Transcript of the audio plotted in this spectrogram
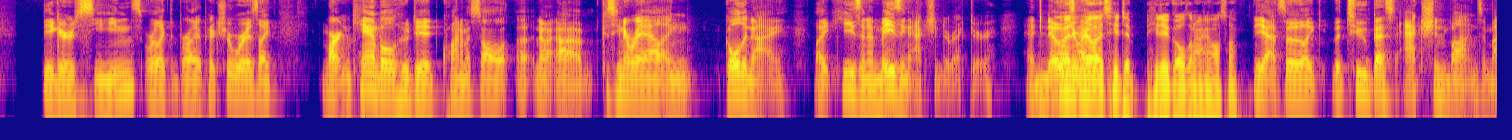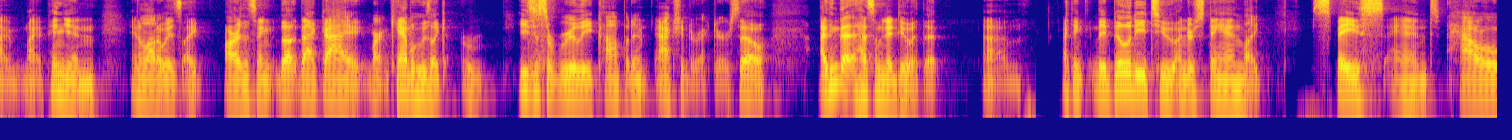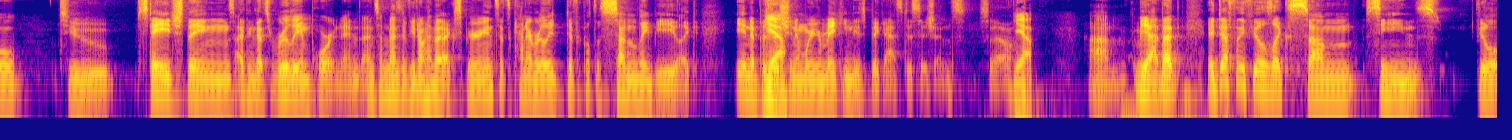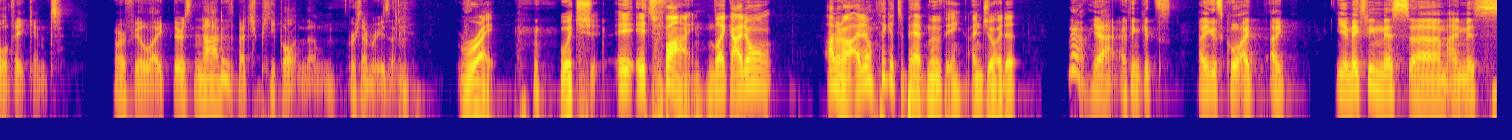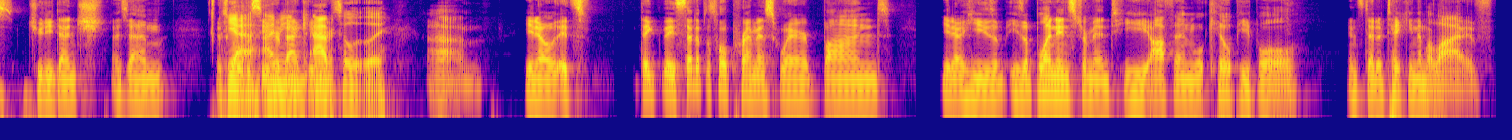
bigger scenes or like the broader picture. Whereas like Martin Campbell, who did Quantum Assault, uh, no, uh, Casino Royale and Goldeneye, like he's an amazing action director and knows. I didn't realize he did he did Goldeneye also. yeah, so like the two best action bonds, in my my opinion, in a lot of ways, like are the same. The, that guy Martin Campbell, who's like a- he's just a really competent action director. So I think that has something to do with it. Um, I think the ability to understand like space and how to stage things, I think that's really important. And, and sometimes if you don't have that experience, it's kind of really difficult to suddenly be like in a Yeah. position where you're making these big ass decisions. So Yeah. um, but yeah, that it definitely feels like some scenes feel vacant, or feel like there's not as much people in them for some reason. Right. Which it, it's fine. Like I don't I don't know. I don't think it's a bad movie. I enjoyed it. No, yeah, I think it's I think it's cool. I I yeah, it makes me miss um I miss Judi Dench as M. It's cool yeah, to see I her mean, back here. absolutely. um, you know, it's they they set up this whole premise where Bond, you know, he's a he's a blunt instrument. He often will kill people instead of taking them alive.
